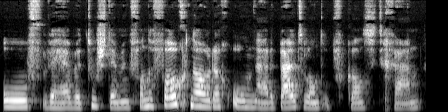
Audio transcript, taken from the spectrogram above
Of we hebben toestemming van de voogd nodig om naar het buitenland op vakantie te gaan.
